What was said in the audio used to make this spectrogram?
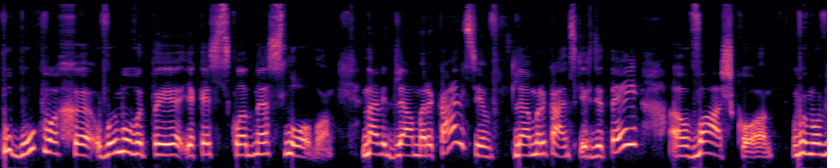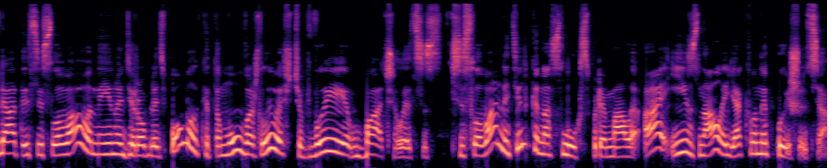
по буквах е, вимовити якесь складне слово. Навіть для американців, для американських дітей е, важко вимовляти ці слова, вони іноді роблять помилки, тому важливо, щоб ви бачили ці, ці слова не тільки на слух сприймали, а і знали, як вони пишуться.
